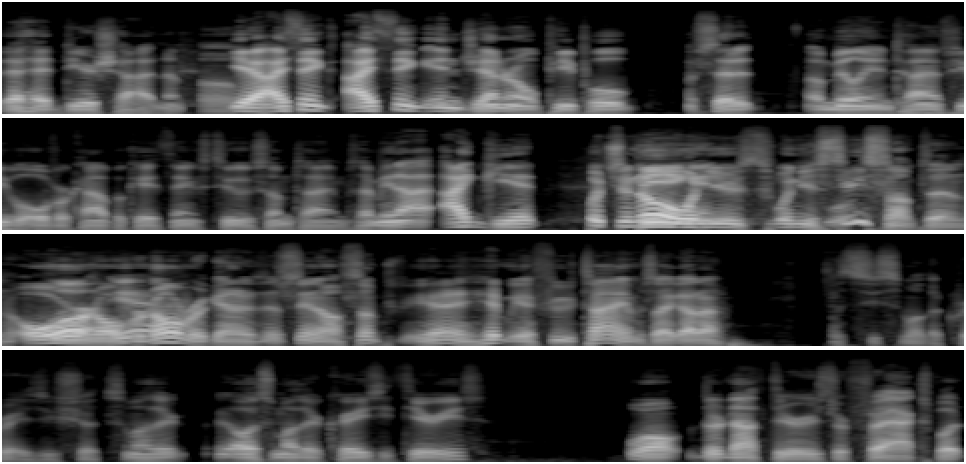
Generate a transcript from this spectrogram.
that had deer shot in them. Oh. Yeah, I think. I think in general, people have said it a million times. People overcomplicate things too. Sometimes. I mean, I, I get. But you know when in- you when you see something over Well, and over and over again, it's just you know some yeah it hit me a few times. I gotta let's see some other crazy shit. Some other oh some other crazy theories. Well, they're not theories; they're facts. But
